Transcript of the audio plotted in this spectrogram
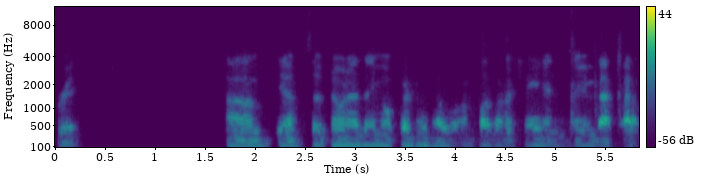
Red. Um, yeah, so if no one has any more questions, I will unplug my machine and zoom back up.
